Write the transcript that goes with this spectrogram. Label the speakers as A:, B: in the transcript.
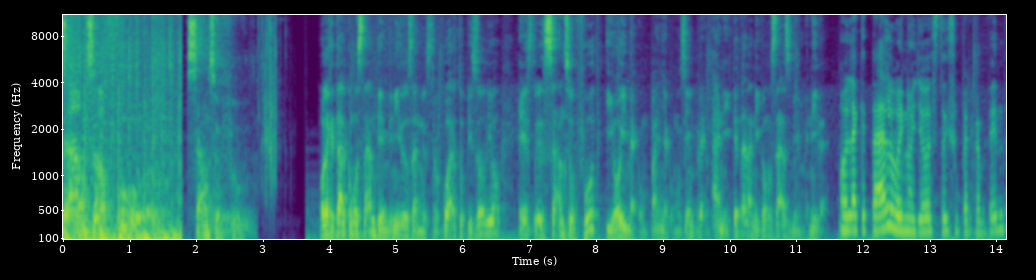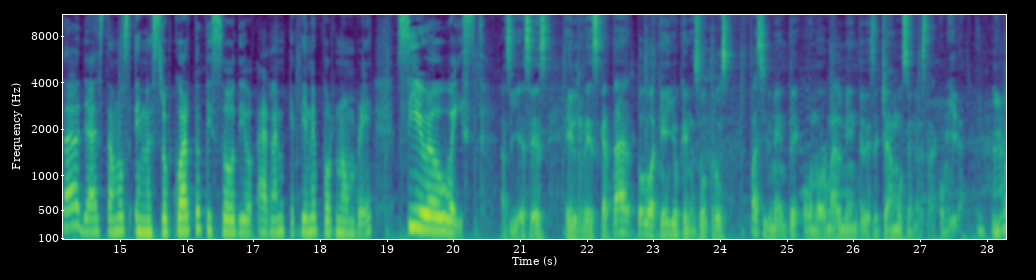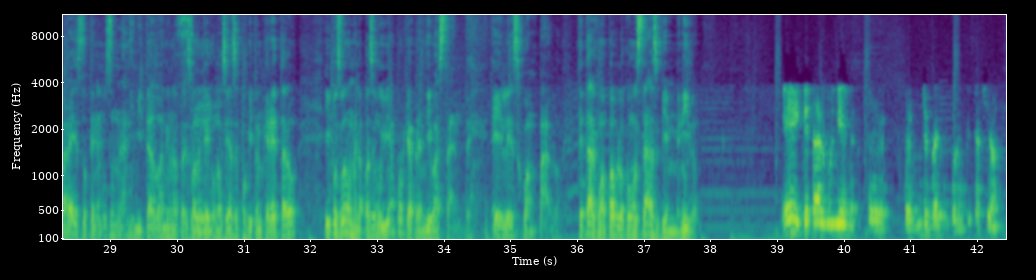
A: Sounds of Food. Sounds of Food. Hola, ¿qué tal? ¿Cómo están? Bienvenidos a nuestro cuarto episodio. Esto es Sounds of Food y hoy me acompaña, como siempre, Ani. ¿Qué tal, Ani? ¿Cómo estás? Bienvenida.
B: Hola, ¿qué tal? Bueno, yo estoy súper contenta. Ya estamos en nuestro cuarto episodio, Alan, que tiene por nombre Zero Waste.
A: Así es, es el rescatar todo aquello que nosotros fácilmente o normalmente desechamos en nuestra comida. Y para esto tenemos un gran invitado, Ani, una persona que conocí hace poquito en Querétaro. Y pues bueno, me la pasé muy bien porque aprendí bastante. Él es Juan Pablo. ¿Qué tal, Juan Pablo? ¿Cómo estás? Bienvenido.
C: Hey, ¿qué tal? Muy bien. Este, pues muchas gracias por la invitación.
